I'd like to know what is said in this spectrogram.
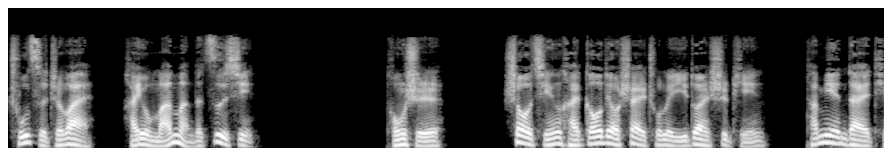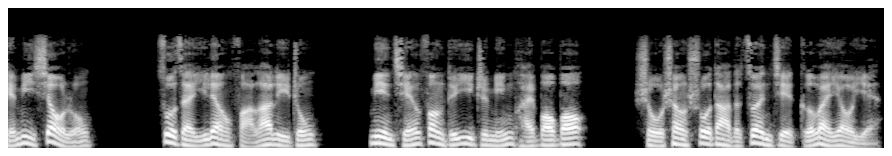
除此之外还有满满的自信。同时，邵晴还高调晒出了一段视频，她面带甜蜜笑容，坐在一辆法拉利中，面前放着一只名牌包包，手上硕大的钻戒格外耀眼。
